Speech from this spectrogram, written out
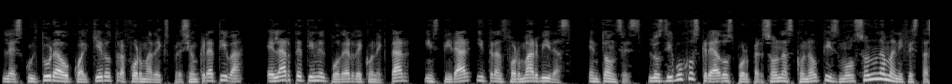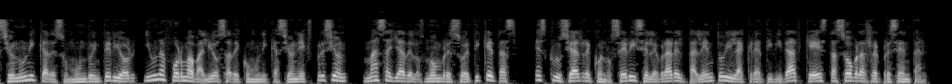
la escultura o cualquier otra forma de expresión creativa, el arte tiene el poder de conectar, inspirar y transformar vidas. Entonces, los dibujos creados por personas con autismo son una manifestación única de su mundo interior y una forma valiosa de comunicación y expresión, más allá de los nombres o etiquetas, es crucial reconocer y celebrar el talento y la creatividad que estas obras representan.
